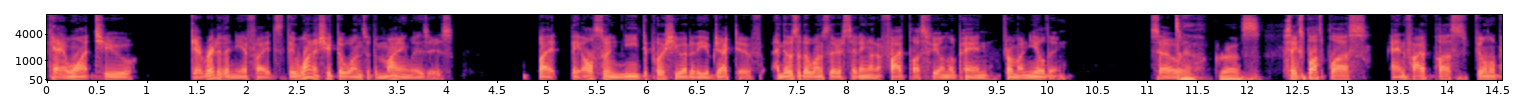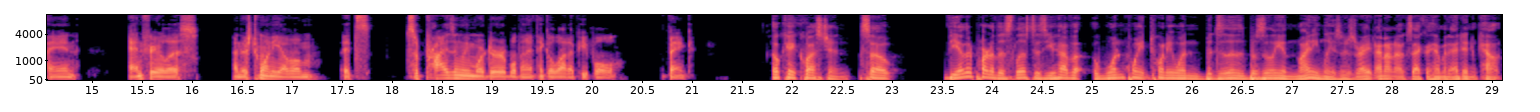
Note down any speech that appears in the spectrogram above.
okay, I want to get rid of the neophytes, they want to shoot the ones with the mining lasers. But they also need to push you out of the objective. And those are the ones that are sitting on a five plus feel no pain from unyielding. So Oh, gross. six plus plus and five plus feel no pain and fearless. And there's 20 of them. It's surprisingly more durable than I think a lot of people think. Okay, question. So the other part of this list is you have a, a 1.21 bazillion, bazillion mining lasers, right? I don't know exactly how many. I didn't count,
